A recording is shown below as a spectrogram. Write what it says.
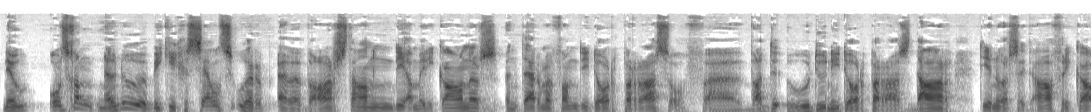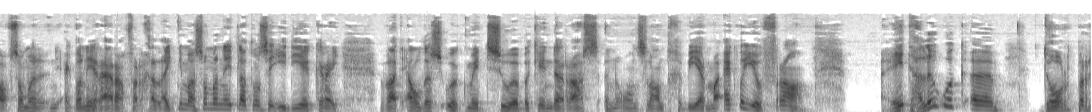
Nou, ons gaan nou nou 'n bietjie gesels oor uh, waar staan die Amerikaners in terme van die dorperras of uh, wat hoe doen die dorperras daar teenoor Suid-Afrika of sommer ek wil nie regtig vergelyk nie, maar sommer net laat ons 'n idee kry wat elders ook met so 'n bekende ras in ons land gebeur. Maar ek wil jou vra, het hulle ook 'n uh, dorper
